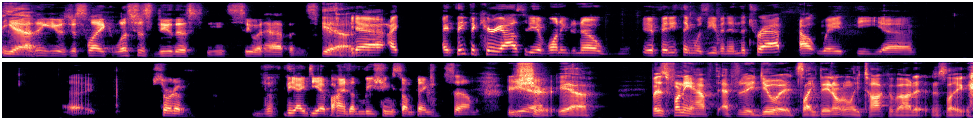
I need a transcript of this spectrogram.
yeah. I think he was just like, let's just do this and see what happens. Yeah. Yeah, I I think the curiosity of wanting to know if anything was even in the trap outweighed the uh, uh, sort of the, the idea behind unleashing something. So Yeah. Sure, yeah. But it's funny after they do it, it's like they don't really talk about it. And it's like,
